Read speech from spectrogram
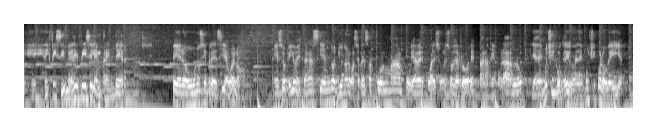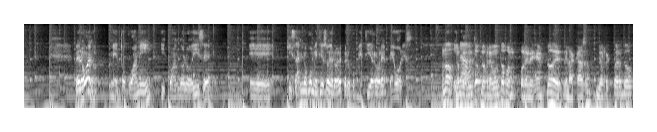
es difícil, es difícil emprender, pero uno siempre decía, bueno, eso que ellos están haciendo, yo no lo voy a hacer de esa forma, voy a ver cuáles son esos errores para mejorarlo. Desde muy chico, te digo, desde muy chico lo veía. Pero bueno, me tocó a mí y cuando lo hice, eh, quizás no cometí esos errores, pero cometí errores peores. No, lo pregunto, lo pregunto, por, por el ejemplo de, de, la casa. Yo recuerdo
